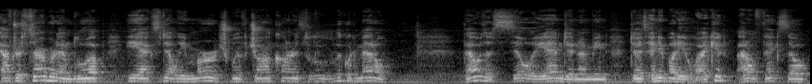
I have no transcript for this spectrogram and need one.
After Cyberdyne blew up, he accidentally merged with John Connor's liquid metal. That was a silly ending. I mean, does anybody like it? I don't think so.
